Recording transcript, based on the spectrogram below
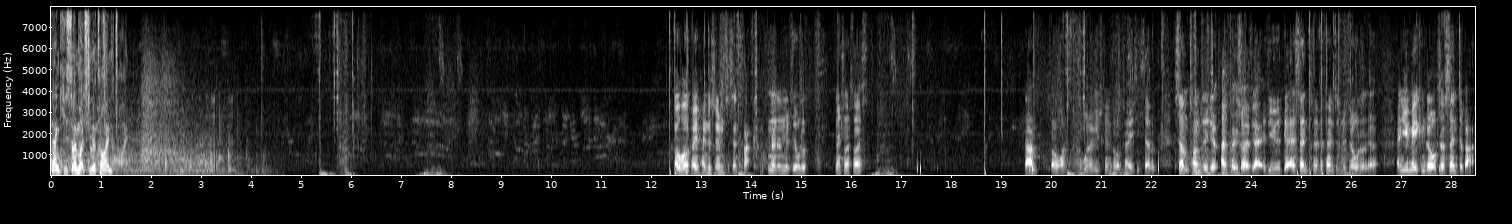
Thank you so much for your time. Henderson's a centre back. No, no, midfielder. Nice, nice, nice. Dan. Oh, I thought he's going to go up to 87. Sometimes they do. I'm pretty sure if yeah, if you get a centre defensive midfielder, yeah, and you make him go up to a centre back,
